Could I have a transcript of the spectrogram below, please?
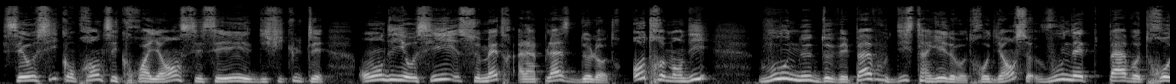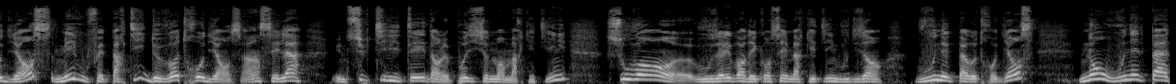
C'est aussi comprendre ses croyances et ses difficultés. On dit aussi se mettre à la place de l'autre. Autrement dit, vous ne devez pas vous distinguer de votre audience, vous n'êtes pas votre audience, mais vous faites partie de votre audience. Hein. C'est là une subtilité dans le positionnement marketing. Souvent, euh, vous allez voir des conseils marketing vous disant vous n'êtes pas votre audience. Non, vous n'êtes pas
